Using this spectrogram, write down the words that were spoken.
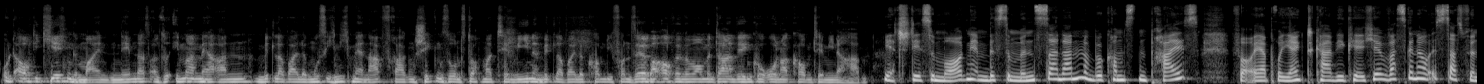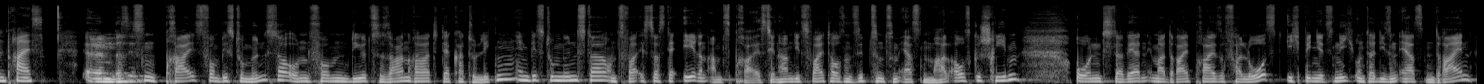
Und auch die Kirchengemeinden nehmen das also immer mehr an. Mittlerweile muss ich nicht mehr nachfragen, schicken Sie uns doch mal Termine. Mittlerweile kommen die von selber, auch wenn wir momentan wegen Corona kaum Termine haben. Jetzt stehst du morgen im Bistum Münster Münster dann und bekommst einen Preis für euer Projekt KW Kirche. Was genau ist das für ein Preis? Ähm, das ist ein Preis vom Bistum Münster und vom Diözesanrat der Katholiken im Bistum Münster. Und zwar ist das der Ehrenamtspreis. Den haben die 2017 zum ersten Mal ausgeschrieben. Und da werden immer drei Preise verlost. Ich bin jetzt nicht unter diesen ersten dreien.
